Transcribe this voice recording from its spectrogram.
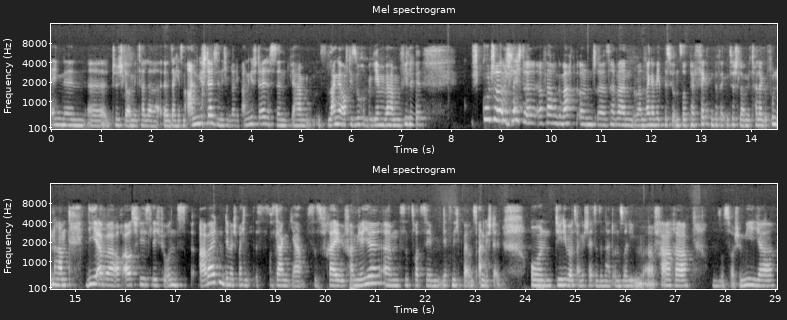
eigenen äh, Tischler und Metaller, äh, sag ich jetzt mal, angestellt, die sind nicht im Unternehmen angestellt, das sind, wir haben uns lange auf die Suche begeben, wir haben viele gute und schlechte Erfahrungen gemacht und äh, es war ein, war ein langer Weg, bis wir unsere perfekten, perfekten Tischler und Metaller gefunden haben, die aber auch ausschließlich für uns arbeiten. Dementsprechend ist, sagen, ja, es ist freie Familie, ähm, ist trotzdem jetzt nicht bei uns angestellt. Und die, die bei uns angestellt sind, sind halt unsere lieben äh, Fahrer, unsere Social Media,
